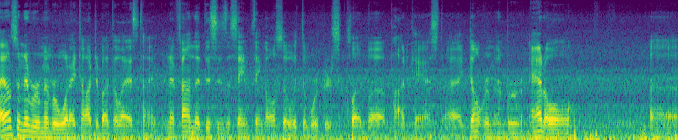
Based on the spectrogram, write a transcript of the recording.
I also never remember what I talked about the last time and I found that this is the same thing also with the Workers Club uh, podcast I don't remember at all uh,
